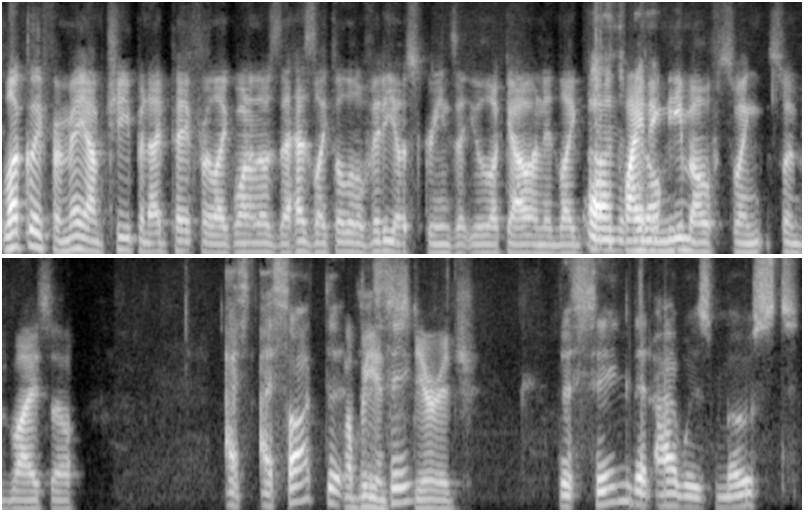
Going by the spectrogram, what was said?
Luckily for me, I'm cheap and I'd pay for like one of those that has like the little video screens that you look out and it like Oh, in Finding middle? Nemo swing swims by. So I I thought that I'll be in thing, steerage. The thing that I was most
